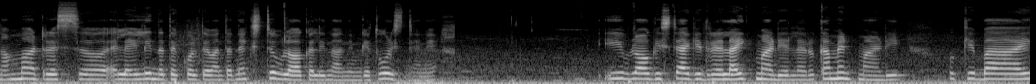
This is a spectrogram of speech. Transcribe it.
ನಮ್ಮ ಡ್ರೆಸ್ ಎಲ್ಲ ಎಲ್ಲಿಂದ ತೆಕ್ಕೊಳ್ತೇವೆ ಅಂತ ನೆಕ್ಸ್ಟ್ ವ್ಲಾಗಲ್ಲಿ ನಾನು ನಿಮಗೆ ತೋರಿಸ್ತೇನೆ. ಈ ವ್ಲಾಗ್ ಇಷ್ಟ ಆಗಿದ್ದರೆ ಲೈಕ್ ಮಾಡಿ ಎಲ್ಲರೂ ಕಮೆಂಟ್ ಮಾಡಿ. Okay bye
